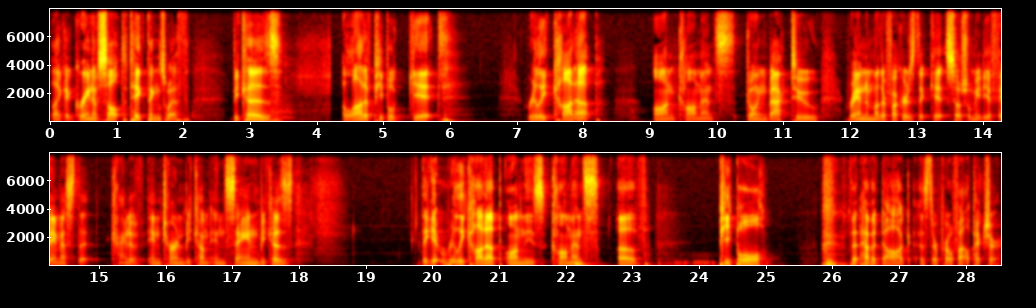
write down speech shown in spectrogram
like a grain of salt to take things with because a lot of people get really caught up on comments going back to random motherfuckers that get social media famous that kind of in turn become insane because they get really caught up on these comments of people that have a dog as their profile picture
